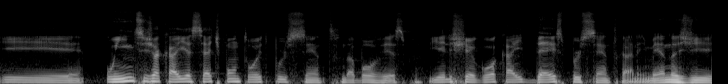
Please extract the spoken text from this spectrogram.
E o índice já caía 7,8% da Bovespa. E ele chegou a cair 10%, cara, em menos de,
